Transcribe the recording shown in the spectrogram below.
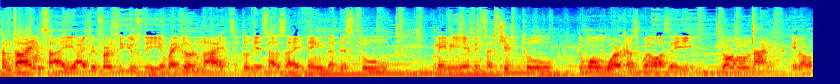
Sometimes I, I prefer to use the regular knife to do this as I think that this tool maybe if it's a cheap tool it won't work as well as a normal knife you know?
